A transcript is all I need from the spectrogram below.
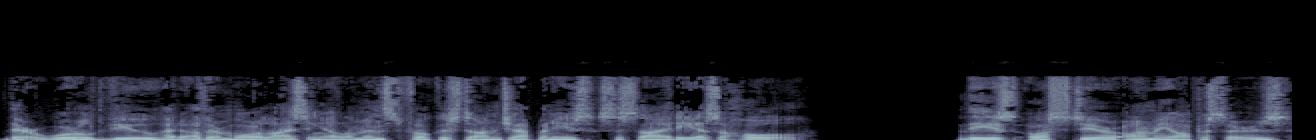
Their worldview had other moralizing elements focused on Japanese society as a whole. These austere army officers,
